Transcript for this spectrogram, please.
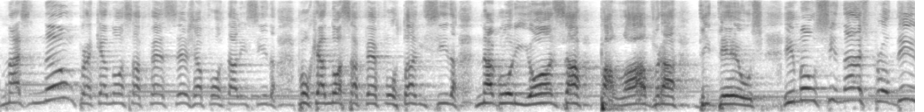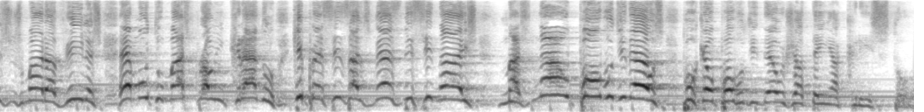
mas não para que a nossa fé seja fortalecida, porque a nossa fé é fortalecida na gloriosa palavra de Deus. Irmãos, sinais, prodígios, maravilhas, é muito mais para o incrédulo que precisa às vezes de sinais, mas não o povo de Deus, porque o povo de Deus já tem a Cristo.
